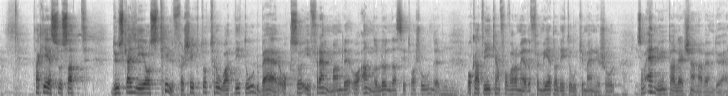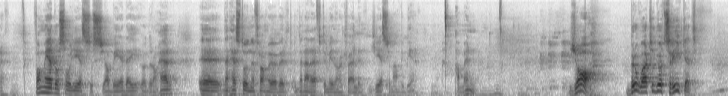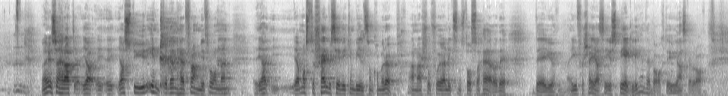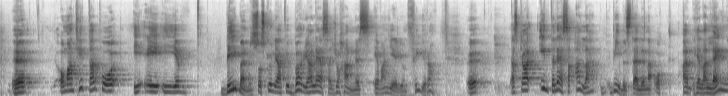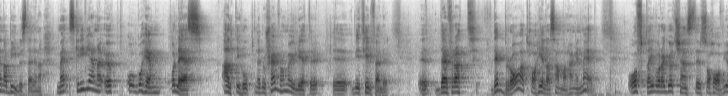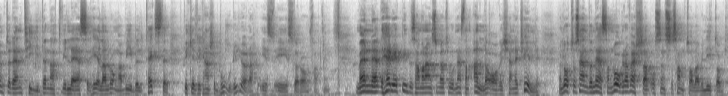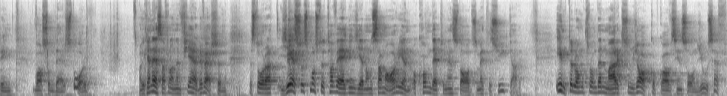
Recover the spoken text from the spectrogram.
Tack Jesus att du ska ge oss tillförsikt och tro att ditt ord bär också i främmande och annorlunda situationer. Och att vi kan få vara med och förmedla ditt ord till människor som ännu inte har lärt känna vem du är. Var med oss så Jesus, jag ber dig under de här, eh, den här stunden framöver, den här eftermiddagen och kvällen. I Jesu namn vi ber. Amen. Ja, broar till Gudsriket. Nu är det så här att jag, jag, jag styr inte den här framifrån, men jag, jag måste själv se vilken bild som kommer upp. Annars så får jag liksom stå så här. Och det, det är ju, I och för sig, jag ser ju speglingen där bak, det är ju ganska bra. Eh, om man tittar på i, i, i eh, Bibeln så skulle jag att vi börjar läsa Johannes evangelium 4. Eh, jag ska inte läsa alla bibelställena och hela längden av bibelställena, men skriv gärna upp och gå hem och läs alltihop när du själv har möjligheter eh, vid tillfälle. Eh, därför att det är bra att ha hela sammanhangen med. Och ofta i våra gudstjänster så har vi ju inte den tiden att vi läser hela långa bibeltexter, vilket vi kanske borde göra i, i större omfattning. Men eh, det här är ett bibelsammanhang som jag tror nästan alla av er känner till. Men låt oss ändå läsa några versar och sen så samtalar vi lite omkring vad som där står. Och vi kan läsa från den fjärde versen. Det står att Jesus måste ta vägen genom Samarien och kom där till en stad som hette Sykar. Inte långt från den mark som Jakob gav sin son Josef.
